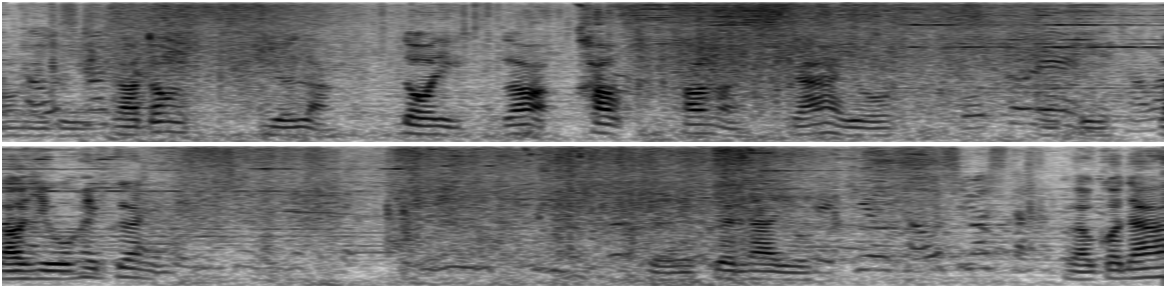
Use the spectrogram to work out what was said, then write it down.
าไงดีเราต้องยืนหลัง โดนอีกรอบเข้าเข้าหน่อยได้อยู่เราตีเราฮิวให้เพื่อนเดี๋เพื่อนได้อยู่ เราก็ได้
